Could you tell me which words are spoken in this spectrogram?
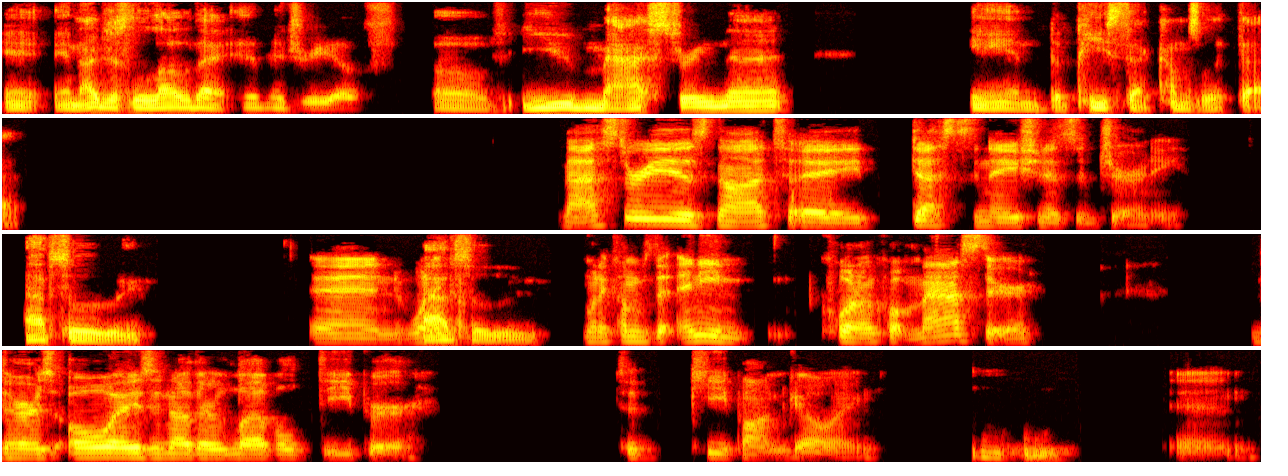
and, and I just love that imagery of of you mastering that and the peace that comes with that. Mastery is not a destination; it's a journey. Absolutely. And when absolutely, it comes, when it comes to any quote unquote master, there's always another level deeper to keep on going. Mm-hmm. And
